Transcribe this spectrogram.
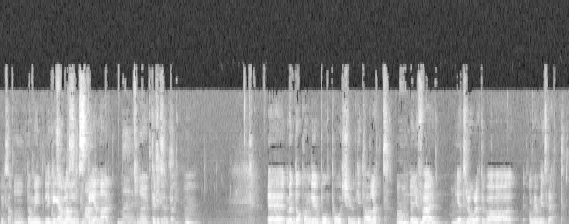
Liksom. Mm. De är ju inte lika gamla som stenar Nej. Till exempel. Eh, Men då kom det en boom på 20-talet Mm. ungefär. Mm. Jag tror att det var, om jag minns rätt.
